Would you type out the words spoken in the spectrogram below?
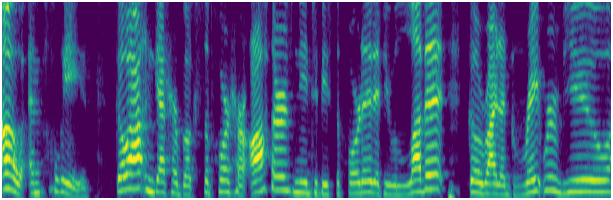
Oh, and please go out and get her book. Support her. Authors need to be supported. If you love it, go write a great review.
